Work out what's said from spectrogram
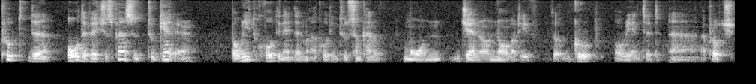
put the, all the virtuous person together, but we need to coordinate them according to some kind of more general normative so group-oriented uh, approach.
